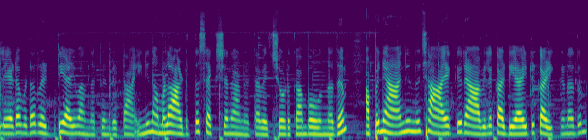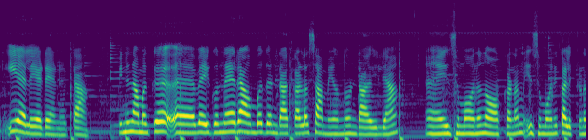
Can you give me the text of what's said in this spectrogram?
ഇലയട ഇവിടെ റെഡിയായി വന്നിട്ടുണ്ട് കേട്ടോ ഇനി നമ്മൾ അടുത്ത സെക്ഷനാണ് കേട്ടോ വെച്ച് കൊടുക്കാൻ പോകുന്നത്. അപ്പം ഞാനിന്ന് ഇന്ന് ചായക്ക് രാവിലെ കടിയായിട്ട് കഴിക്കുന്നതും ഈ ഇലയടയാണ് കേട്ടോ പിന്നെ നമുക്ക് വൈകുന്നേരം ആകുമ്പോൾ ഇത് ഉണ്ടാക്കാനുള്ള സമയമൊന്നും ഉണ്ടാവില്ല. ഇസുമോന് നോക്കണം. ഇസുമോന് കളിക്കുന്ന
